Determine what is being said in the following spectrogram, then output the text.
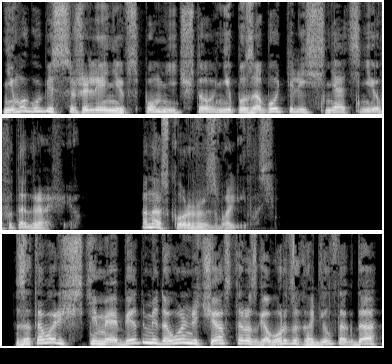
Не могу без сожаления вспомнить, что не позаботились снять с нее фотографию. Она скоро развалилась. За товарищескими обедами довольно часто разговор заходил тогда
